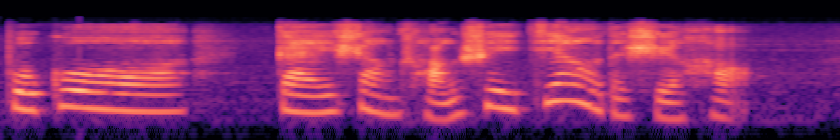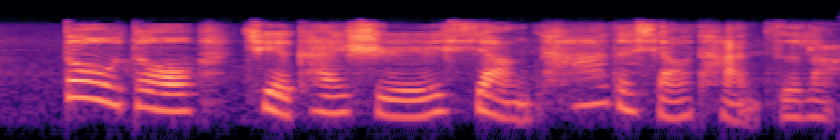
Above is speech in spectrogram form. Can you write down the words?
不过，该上床睡觉的时候，豆豆却开始想他的小毯子了。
